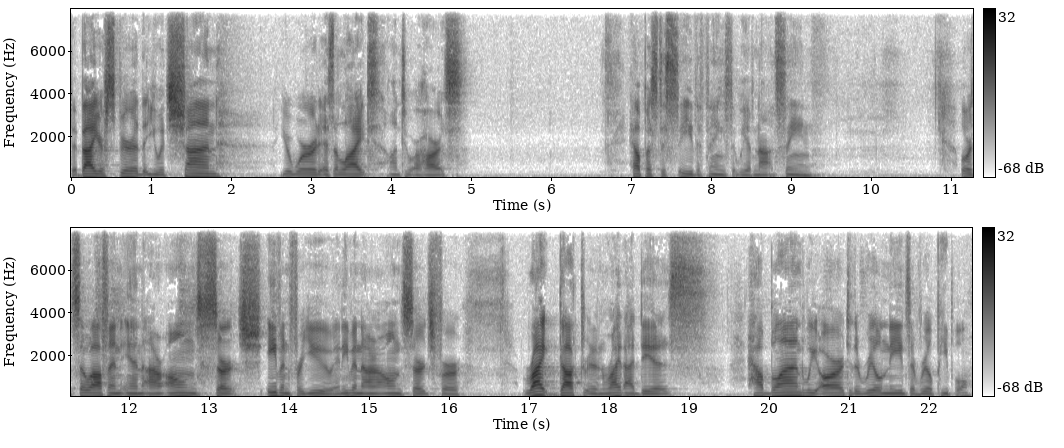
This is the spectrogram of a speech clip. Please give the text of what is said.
that by your Spirit that you would shine your word as a light onto our hearts. Help us to see the things that we have not seen. Lord, so often in our own search, even for you, and even our own search for right doctrine and right ideas, how blind we are to the real needs of real people,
